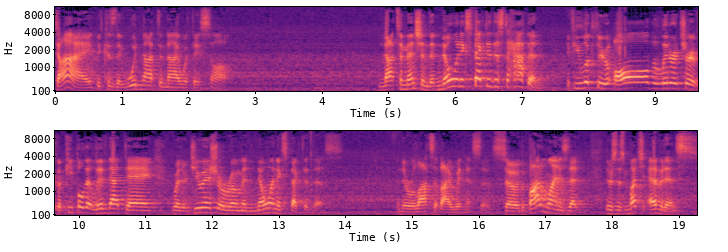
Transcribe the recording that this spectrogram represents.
die because they would not deny what they saw. Not to mention that no one expected this to happen. If you look through all the literature of the people that lived that day, whether Jewish or Roman, no one expected this. and there were lots of eyewitnesses. So the bottom line is that there's as much evidence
